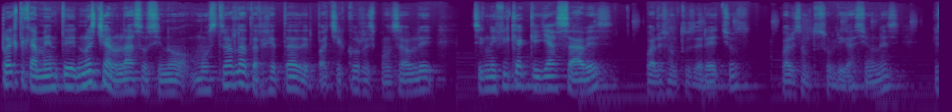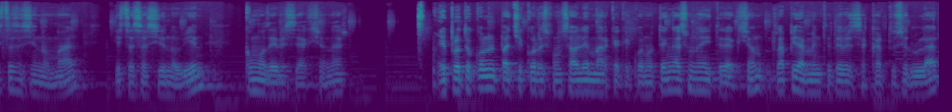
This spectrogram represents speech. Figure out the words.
prácticamente no es charolazo, sino mostrar la tarjeta del Pacheco responsable significa que ya sabes cuáles son tus derechos, cuáles son tus obligaciones, qué estás haciendo mal, qué estás haciendo bien, cómo debes de accionar. El protocolo del Pacheco responsable marca que cuando tengas una interacción, rápidamente debes sacar tu celular,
